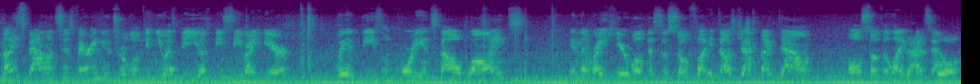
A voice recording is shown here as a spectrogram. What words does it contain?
Nice balances, very neutral looking USB, USB-C right here with these accordion style blinds. And then right here, well, this is a sofa. It does jackknife down. Also, the light That's cool. out.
